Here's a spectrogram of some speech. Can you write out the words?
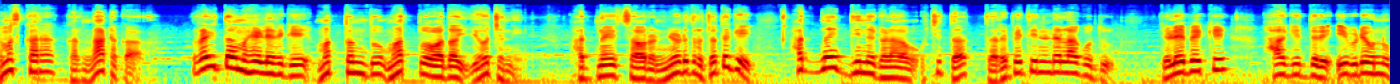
ನಮಸ್ಕಾರ, ಕರ್ನಾಟಕ. ರೈತ ಮಹಿಳೆಯರಿಗೆ ಮತ್ತೊಂದು ಮಹತ್ವವಾದ ಯೋಜನೆ. ಹದಿನೈದು ಸಾವಿರ ನೀಡೋದ್ರ ಜೊತೆಗೆ ಹದಿನೈದು ದಿನಗಳ ಉಚಿತ ತರಬೇತಿ ನೀಡಲಾಗುವುದು. ತಿಳಿಯಬೇಕೆ? ಹಾಗಿದ್ದರೆ ಈ ವಿಡಿಯೋವನ್ನು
